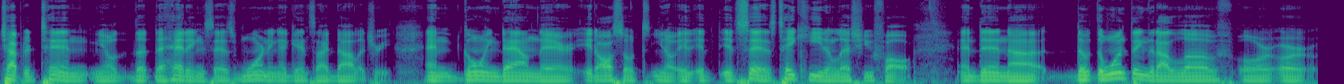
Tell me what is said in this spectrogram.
chapter 10 you know the the heading says warning against idolatry. And going down there it also you know it, it, it says take heed unless you fall. And then uh, the the one thing that I love or or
